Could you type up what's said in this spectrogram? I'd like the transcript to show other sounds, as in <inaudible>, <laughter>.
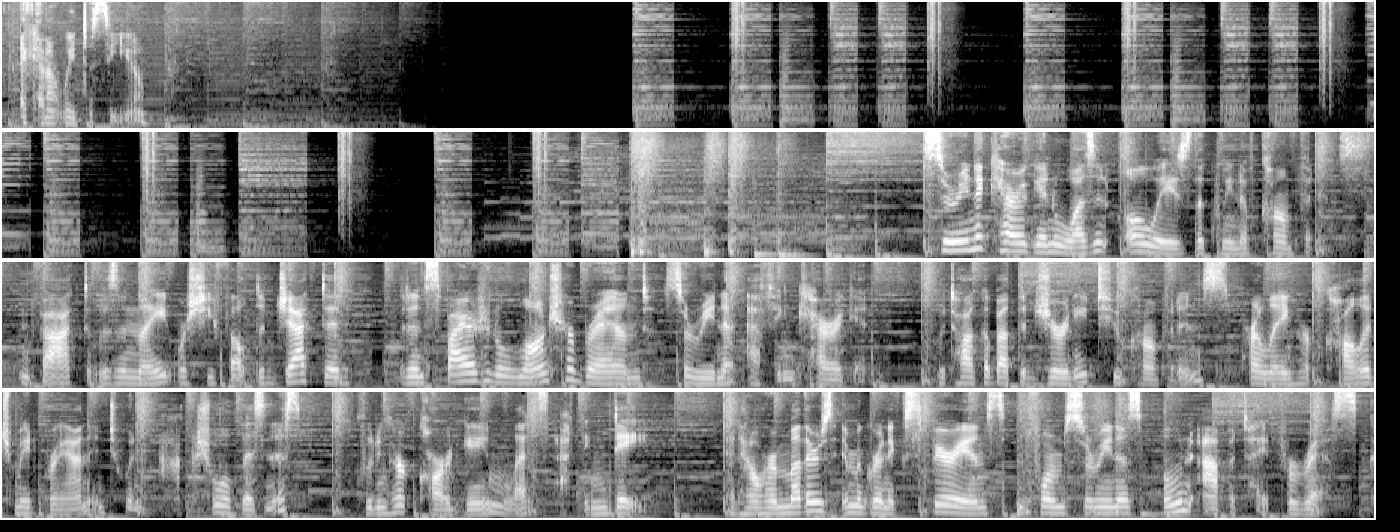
I cannot wait to see you. Serena Kerrigan wasn't always the queen of confidence. In fact, it was a night where she felt dejected that inspired her to launch her brand, Serena Effing Kerrigan. We talk about the journey to confidence, parlaying her college made brand into an actual business, including her card game, Let's Effing Date, and how her mother's immigrant experience informs Serena's own appetite for risk.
